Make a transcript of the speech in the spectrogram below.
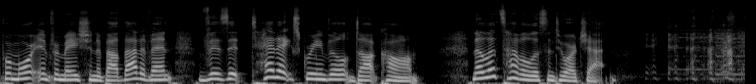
For more information about that event, visit TEDxGreenville.com. Now let's have a listen to our chat.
